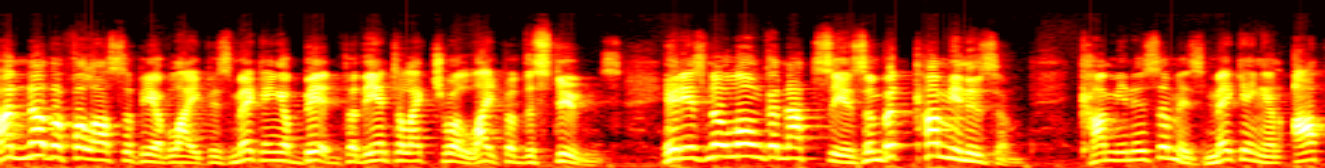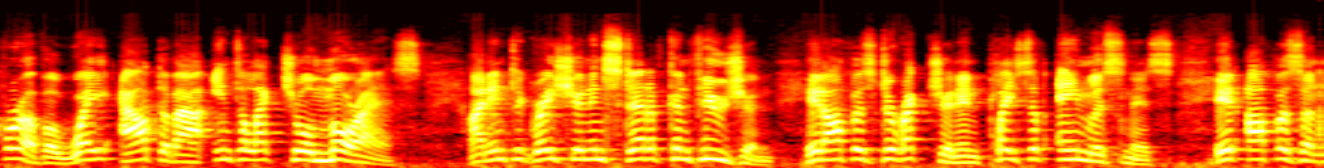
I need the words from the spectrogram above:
another philosophy of life is making a bid for the intellectual life of the students. It is no longer Nazism, but communism. Communism is making an offer of a way out of our intellectual morass, an integration instead of confusion. It offers direction in place of aimlessness. It offers an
